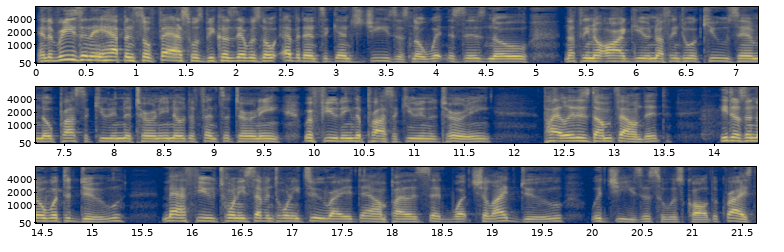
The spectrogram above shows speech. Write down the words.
And the reason they happened so fast was because there was no evidence against Jesus, no witnesses, no nothing to argue, nothing to accuse him, no prosecuting attorney, no defense attorney refuting the prosecuting attorney. Pilate is dumbfounded. He doesn't know what to do. Matthew 27 22, write it down. Pilate said, What shall I do with Jesus, who was called the Christ?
